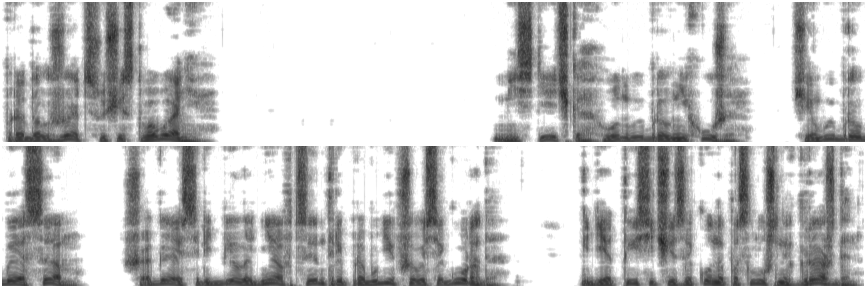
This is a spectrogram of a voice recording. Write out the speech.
продолжать существование. Местечко он выбрал не хуже, чем выбрал бы я сам, шагая средь бела дня в центре пробудившегося города, где тысячи законопослушных граждан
